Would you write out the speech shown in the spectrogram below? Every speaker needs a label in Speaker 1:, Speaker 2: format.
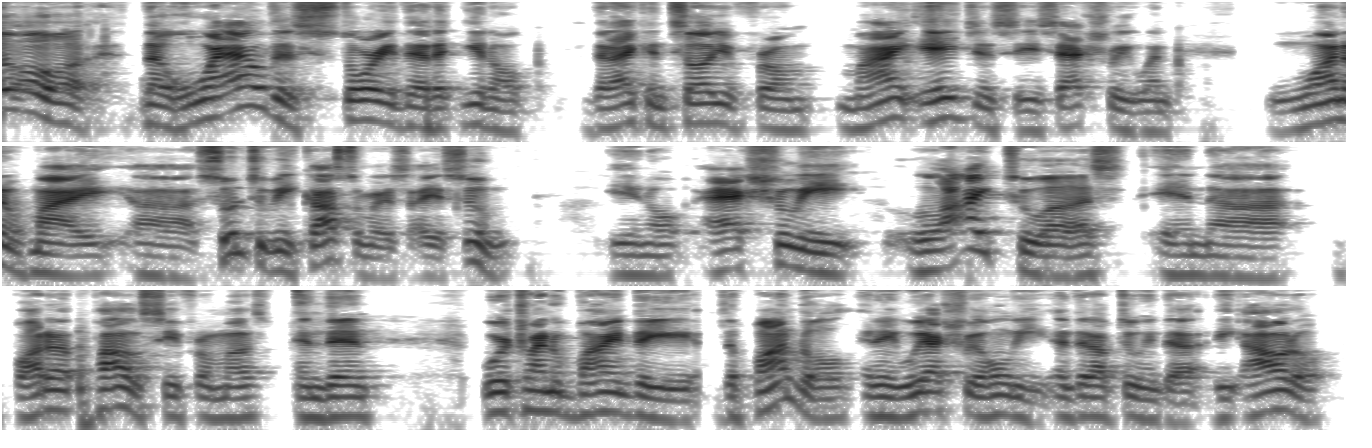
Speaker 1: So the wildest story that you know that I can tell you from my agency is actually when one of my uh, soon-to-be customers, I assume, you know, actually lied to us and uh, bought a policy from us, and then we're trying to bind the the bundle, and we actually only ended up doing the the auto.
